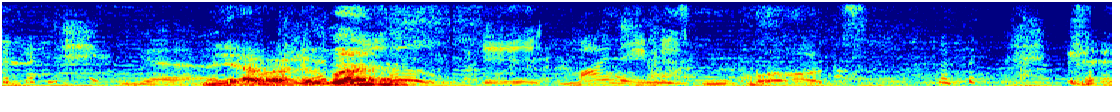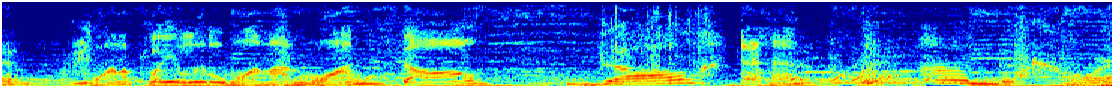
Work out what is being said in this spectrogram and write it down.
yeah. Yeah, Lola Bunny. Uh, my name is Bugs. you want to play a little one-on-one, doll? Doll Uh-huh. on the court.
